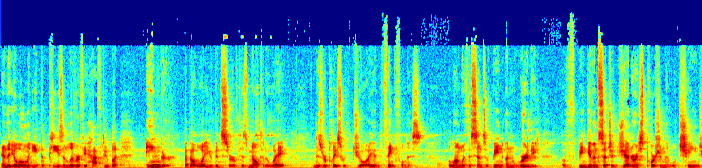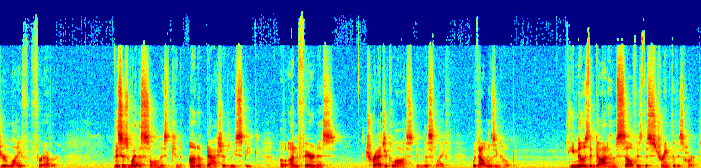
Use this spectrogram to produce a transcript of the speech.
and that you'll only eat the peas and liver if you have to, but anger about what you've been served has melted away and is replaced with joy and thankfulness, along with the sense of being unworthy of being given such a generous portion that will change your life forever. This is why the psalmist can unabashedly speak of unfairness, tragic loss in this life without losing hope. He knows that God Himself is the strength of his heart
